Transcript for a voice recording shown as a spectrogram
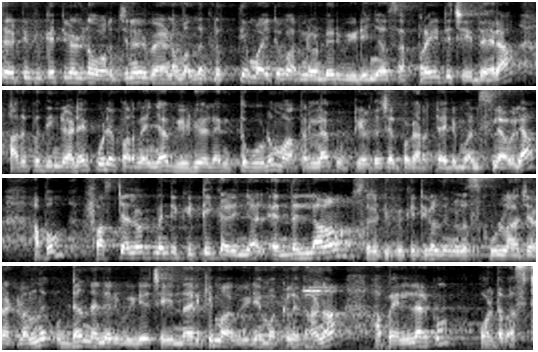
സർട്ടിഫിക്കറ്റുകളുടെ ഒറിജിനൽ വേണമെന്ന് കൃത്യമായിട്ട് പറഞ്ഞുകൊണ്ട് ഒരു വീഡിയോ ഞാൻ സെപ്പറേറ്റ് ചെയ്തു തരാം അതിപ്പോൾ ഇതിന്റെ ഇടയിൽ കൂടെ പറഞ്ഞു കഴിഞ്ഞാൽ വീഡിയോ ലെങ്ത് കൂടും. മാത്രമല്ല കുട്ടികൾക്ക് ചിലപ്പോൾ കറക്റ്റായിട്ട് മനസ്സിലാവില്ല. അപ്പം ഫസ്റ്റ് അലോട്ട്മെന്റ് കിട്ടിക്കഴിഞ്ഞാൽ എന്തെല്ലാം സർട്ടിഫിക്കറ്റുകൾ നിങ്ങൾ സ്കൂളിൽ ഹാജരാക്കണമെന്ന് ഉടൻ തന്നെ ഒരു വീഡിയോ ചെയ്യുന്നതായിരിക്കും. ആ വീഡിയോ മക്കൾ കാണാം അപ്പോൾ എല്ലാവർക്കും ഓൾ ദ ബെസ്റ്റ്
